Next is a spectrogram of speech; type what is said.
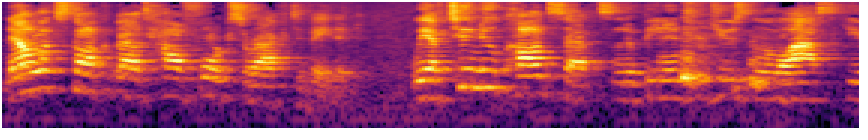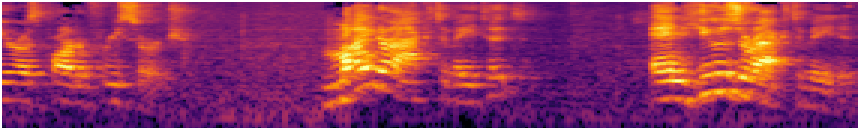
Now let's talk about how forks are activated. We have two new concepts that have been introduced in the last year as part of research. Miner activated and user activated.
